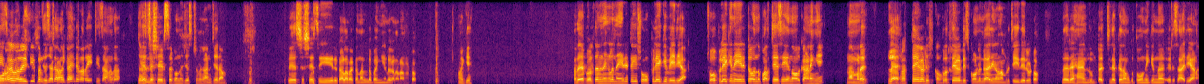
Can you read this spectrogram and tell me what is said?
കുറെ വെറൈറ്റീസ് ഉണ്ട്. അതിന്റെ വെറൈറ്റീസ് ആണ്? പേസ്റ്റ് ഷെയ്ഡ്സ് ഒക്കെ ഒന്ന് ജസ്റ്റ് ഒന്ന് കാണിച്ചു തരാം. പേസ്റ്റ് ഷെയ്ഡ്സ് ഈ ഒരു കളറൊക്കെ നല്ല ഭംഗിയുള്ള കളറാണ് കേട്ടോ നോക്കി അതേപോലെ തന്നെ നിങ്ങൾ നേരിട്ട് ഈ ഷോപ്പിലേക്ക് വരിക. ഷോപ്പിലേക്ക് നേരിട്ട് വന്ന് പർച്ചേസ് ചെയ്യുന്നവർക്കാണെങ്കിൽ നമ്മൾ അല്ലേ പ്രത്യേക ഡിസ്കൗണ്ട് പ്രത്യേക ഡിസ്കൗണ്ടും കാര്യങ്ങളും നമ്മൾ ചെയ്തു തരും കേട്ടോ അതൊരു ഹാൻഡ്ലൂം ടച്ചിലൊക്കെ നമുക്ക് തോന്നിക്കുന്ന ഒരു സാരിയാണ്.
